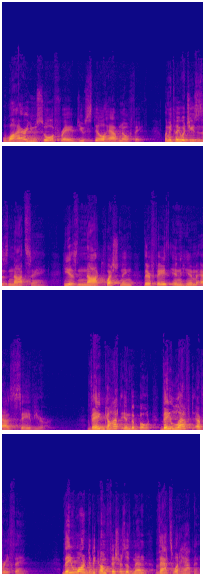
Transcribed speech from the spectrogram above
Why are you so afraid you still have no faith? Let me tell you what Jesus is not saying. He is not questioning their faith in him as Savior. They got in the boat, they left everything. They wanted to become fishers of men. That's what happened.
